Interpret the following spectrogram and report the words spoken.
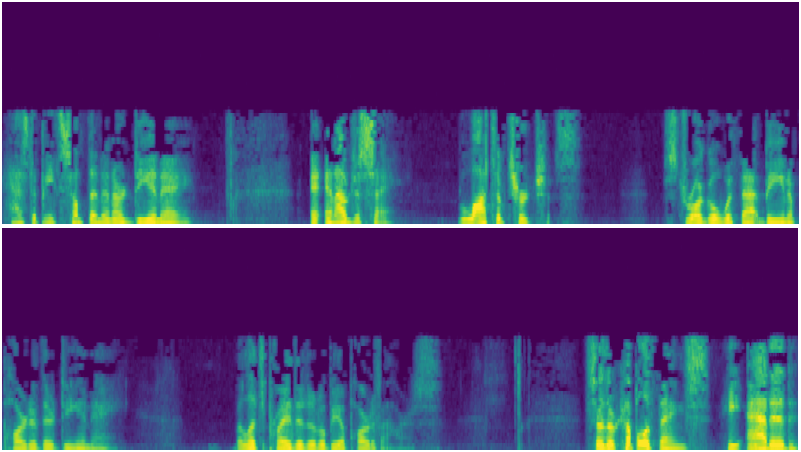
It has to be something in our DNA. And I'll just say, lots of churches struggle with that being a part of their DNA. But let's pray that it'll be a part of ours. So there are a couple of things. He added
